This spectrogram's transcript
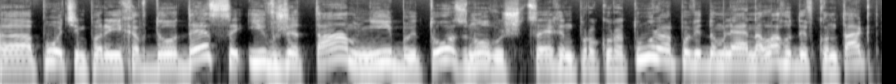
Е, потім переїхав до Одеси, і вже там, нібито, знову ж це генпрокуратура повідомляє, налагодив контакт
